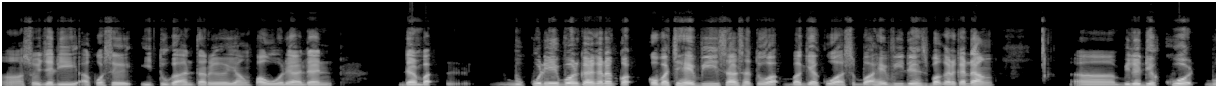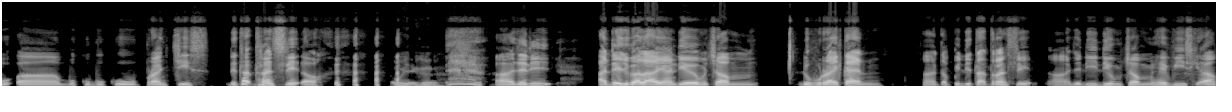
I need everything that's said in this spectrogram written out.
uh, so jadi aku rasa itu ke antara yang power dia dan dan ba- buku ni pun kadang-kadang kau, kau baca heavy salah satu bagi aku lah sebab heavy dia sebab kadang-kadang uh, bila dia quote bu, uh, buku-buku Perancis dia tak translate tau. Oh ya ke? Ha, jadi ada jugalah yang dia macam dia huraikan. Ha, tapi dia tak translate. Ha, jadi dia macam heavy sikit lah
